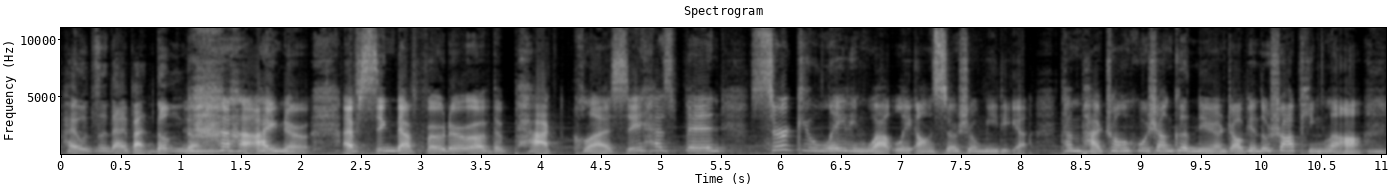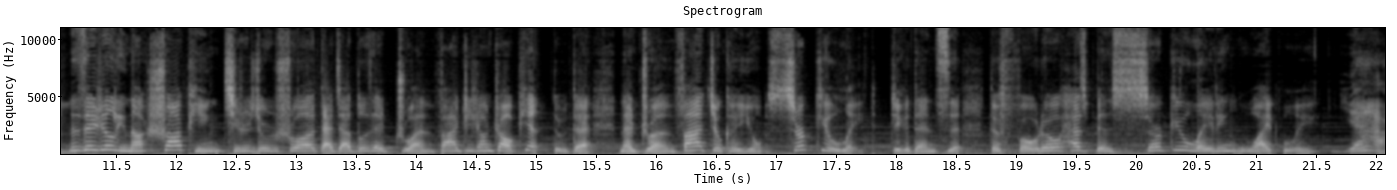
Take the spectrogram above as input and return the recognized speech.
还有自带板凳的。I know. I've seen that photo of the packed class. It has been circulating wildly on social media. 他们爬窗户上课的那张照片都刷屏了啊。那在这里呢，刷屏其实就是说大家都在转发这张照片，对不对？那转发就可以用 circulate 这个单词。The photo has been circulating widely. Yeah.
